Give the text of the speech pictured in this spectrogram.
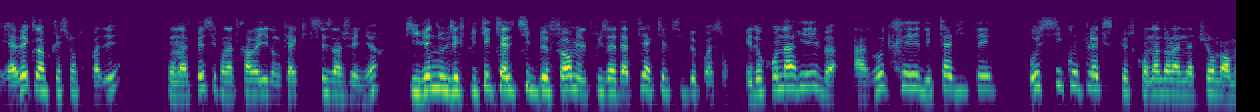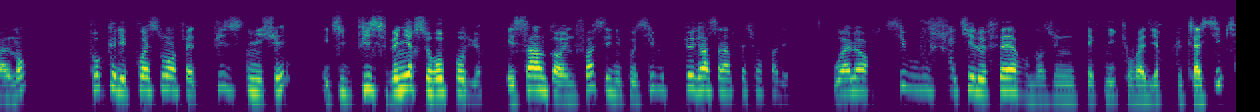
Et avec l'impression 3D, ce qu'on a fait, c'est qu'on a travaillé donc avec ces ingénieurs qui viennent nous expliquer quel type de forme est le plus adapté à quel type de poisson. Et donc on arrive à recréer des cavités aussi complexes que ce qu'on a dans la nature normalement pour que les poissons en fait puissent nicher et qu'ils puissent venir se reproduire. Et ça, encore une fois, c'est possible que grâce à l'impression 3D. Ou alors, si vous souhaitiez le faire dans une technique, on va dire, plus classique,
